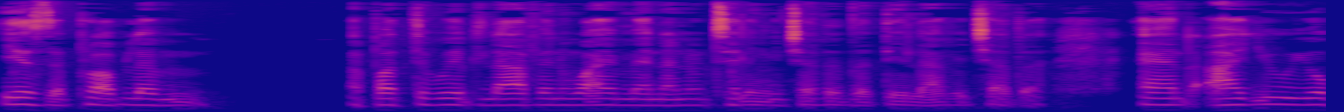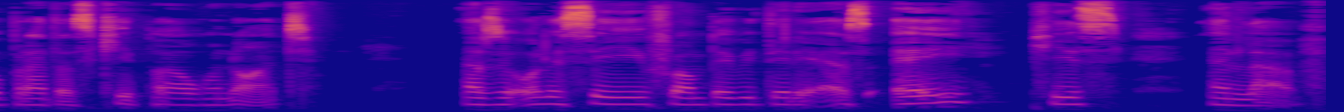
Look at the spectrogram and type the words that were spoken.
is the problem about the word love and why men are not telling each other that they love each other. And are you your brother's keeper or not? As we always say from Baby Daddy SA, peace and love.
